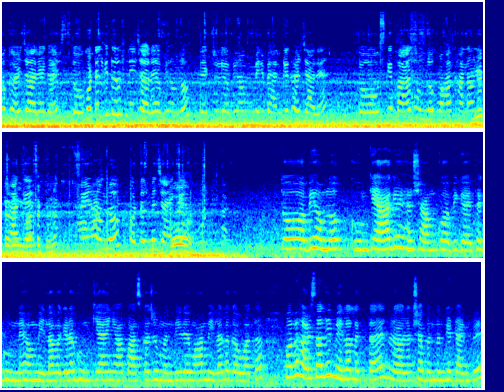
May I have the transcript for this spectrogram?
लोग घर जा रहे हैं गाइस तो होटल की तरफ़ नहीं जा रहे हैं अभी हम लोग. एक्चुअली अभी हम मेरी बहन के घर जा रहे हैं. तो उसके बाद हम लोग वहाँ खाना खा के फिर हम लोग होटल में जाएँगे. तो अभी हम लोग घूम के आ गए हैं. शाम को अभी गए थे घूमने. हम मेला वगैरह घूम के आए यहाँ पास का जो मंदिर है वहाँ मेला लगा हुआ था. वहाँ पे हर साल ही मेला लगता है रक्षाबंधन के टाइम पे.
